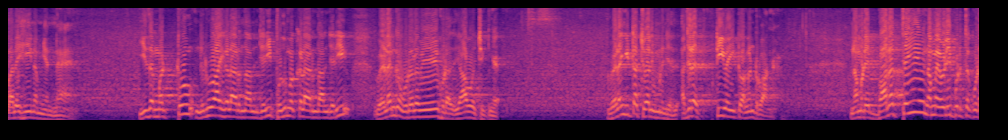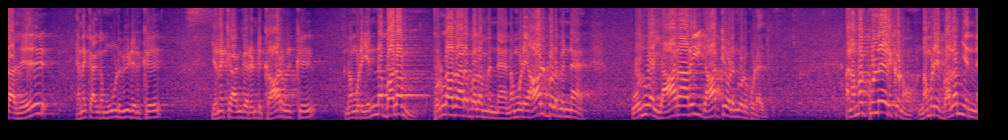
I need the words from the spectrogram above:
பலகீனம் என்ன? இதை மட்டும் நிர்வாகிகளாக இருந்தாலும் சரி பொதுமக்களாக இருந்தாலும் சரி விளங்க உடலவே கூடாது. ஞாபகம் வச்சுக்கோங்க. விளங்கிட்டா சோழி முடிஞ்சது. அஜரத் டீ வாங்கிட்டு வாங்கன்றுவாங்க. நம்முடைய பலத்தையும் நம்ம வெளிப்படுத்தக்கூடாது. எனக்கு அங்கே மூணு வீடு இருக்குது எனக்கு அங்கே ரெண்டு கார் இருக்குது நம்முடைய என்ன பலம்? பொருளாதார பலம் என்ன? நம்முடைய ஆள் பலம் என்ன? பொதுவாக யாராரையும் யார்ட்டையும் விளங்க விடக்கூடாது. நமக்குள்ளே இருக்கணும். நம்முடைய பலம் என்ன?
